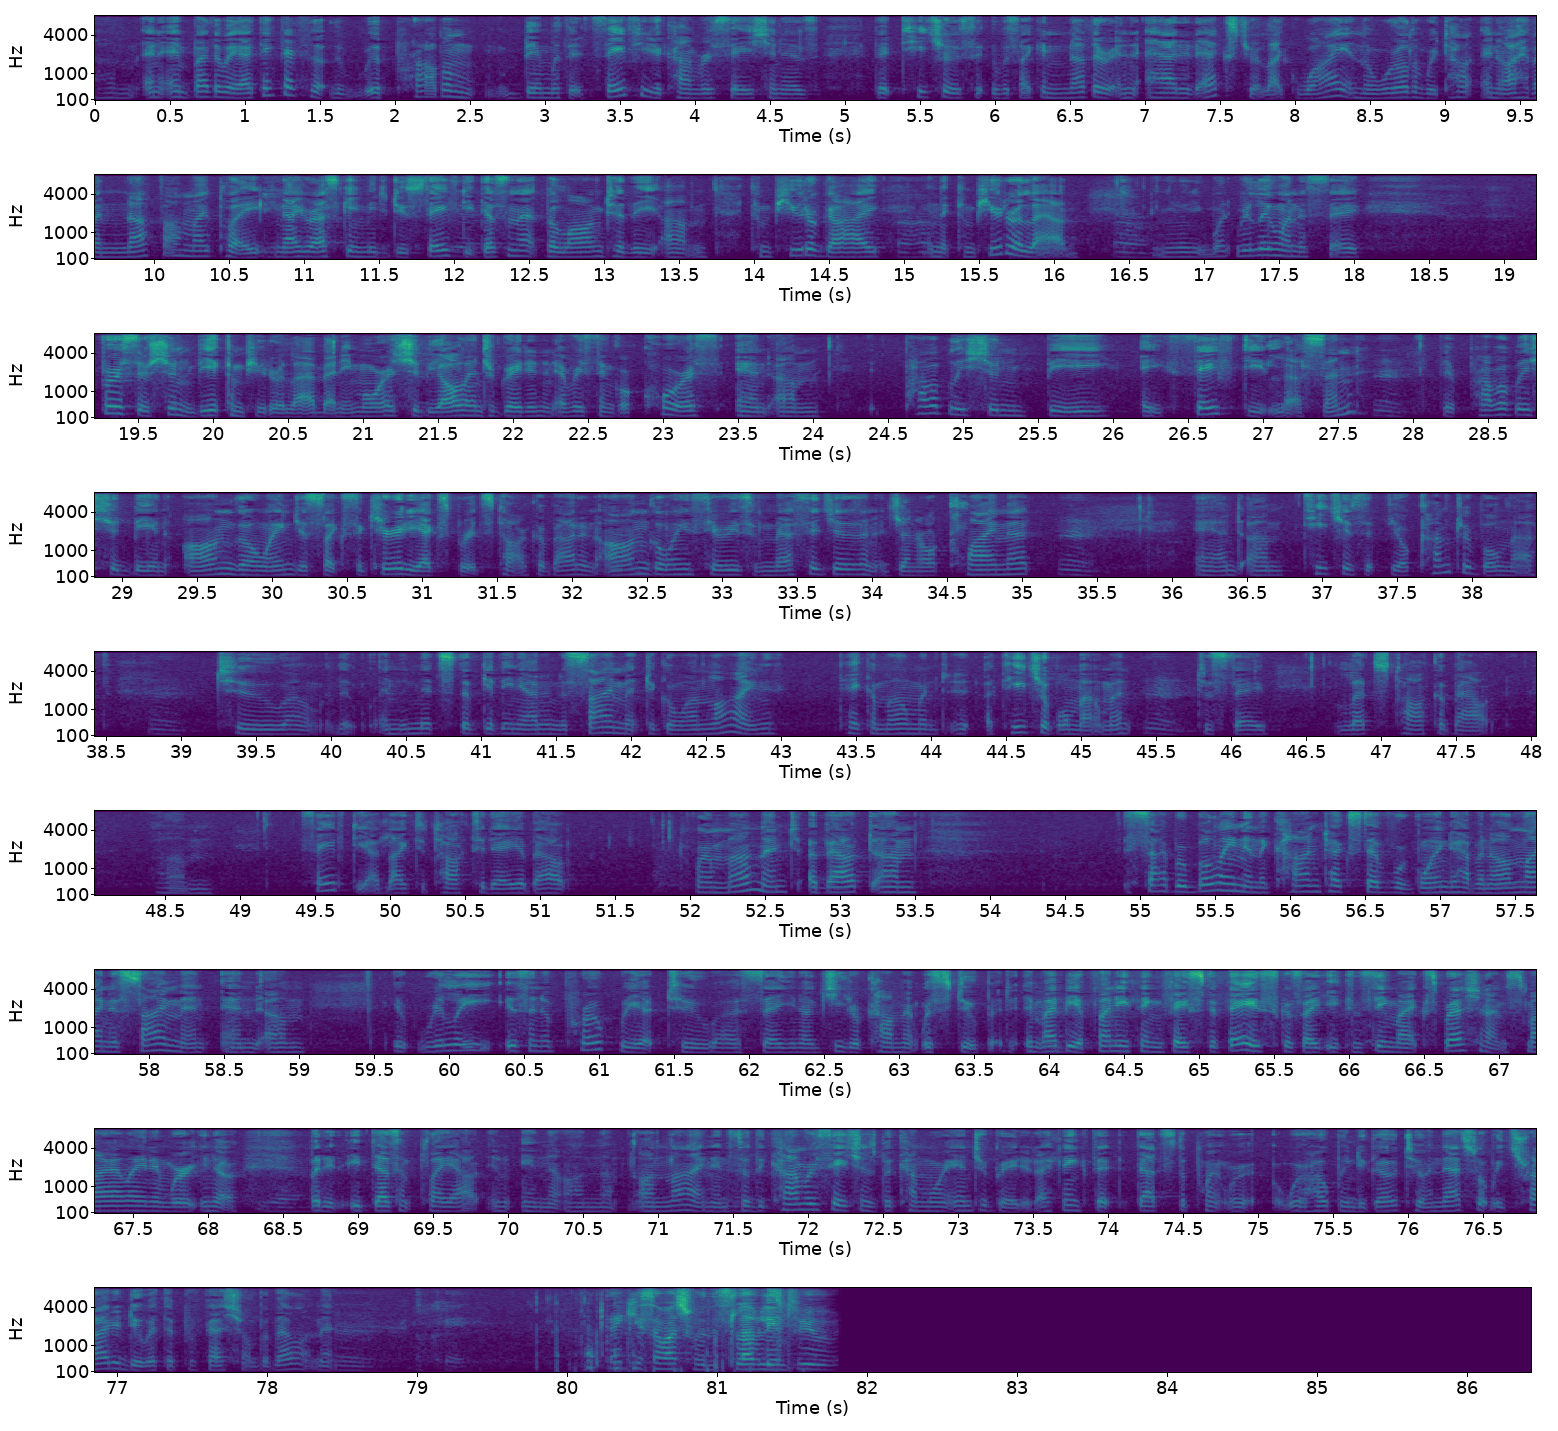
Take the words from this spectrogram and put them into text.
Um, and, and by the way, I think that's the, the problem been with the safety conversation is that teachers, it was like another, an added extra, like why in the world are we talking, you know, I have enough on my plate, now you're asking me to do safety. Yeah. Doesn't that belong to the um, computer guy Uh-huh. in the computer lab? Uh. And you know, you really want to say, first, there shouldn't be a computer lab anymore. It should be all integrated in every single course, and um, it probably shouldn't be a safety lesson. Mm. There probably should be an ongoing, just like security experts talk about, an ongoing series of messages and a general climate, Mm. and um, teachers that feel comfortable enough Mm. to, uh, in the midst of giving out an assignment to go online, take a moment, a teachable moment, Mm. to say, let's talk about um, safety. I'd like to talk today about, for a moment, about um, cyberbullying in the context of we're going to have an online assignment, and um, it really isn't appropriate to uh, say, you know, gee, your comment was stupid. It might be a funny thing face to face because you can see my expression. I'm smiling, and we're, you know, Yeah. but it, it doesn't play out in, in on the, online, and so the conversations become more integrated. I think that that's the point we're we're hoping to go to, and that's what we try to do with the professional development. Okay. Thank you so much for this lovely interview.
